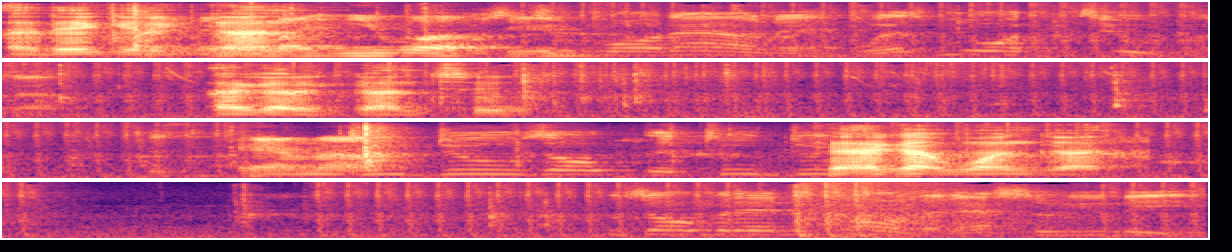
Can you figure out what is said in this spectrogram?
I did get a gun. lighting you up, dude. more down there. Where's more than two? But I got a gun too. Okay, I'm out. dudes over the two dudes Okay, I got one gun. over there in the corner. That's who you need.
